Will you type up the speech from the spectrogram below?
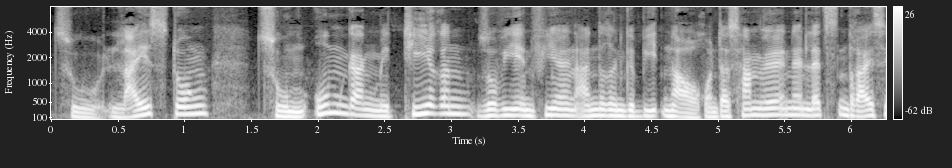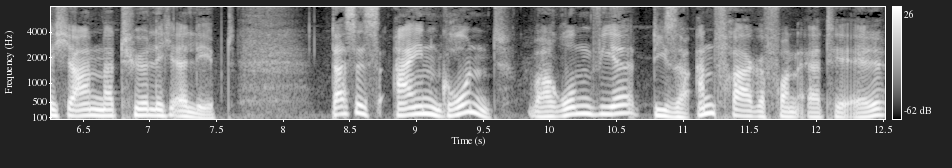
zu Leistung, zum Umgang mit Tieren, sowie in vielen anderen Gebieten auch. Und das haben wir in den letzten 30 Jahren natürlich erlebt. Das ist ein Grund, warum wir diese Anfrage von RTL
